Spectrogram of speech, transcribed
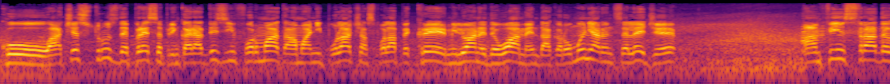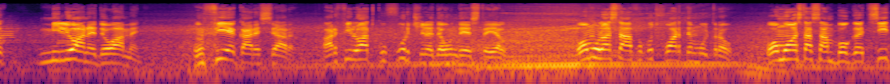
cu acest trus de presă prin care a dezinformat, a manipulat și a spălat pe creier milioane de oameni, dacă România ar înțelege, am fi în stradă milioane de oameni în fiecare seară. ar fi luat cu furcile de unde este el. Omul ăsta a făcut foarte mult rău. Omul ăsta s-a îmbogățit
